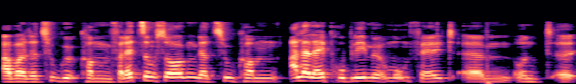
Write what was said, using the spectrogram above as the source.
aber dazu kommen Verletzungssorgen, dazu kommen allerlei Probleme im Umfeld ähm, und äh,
